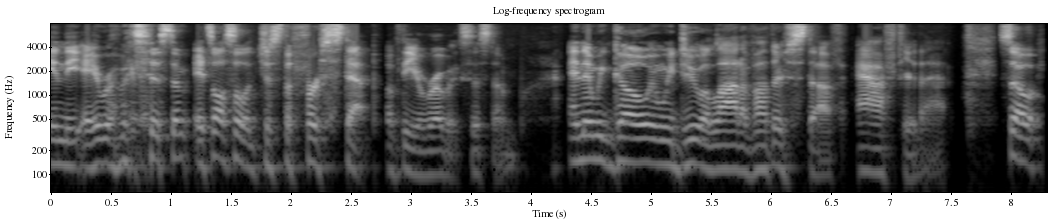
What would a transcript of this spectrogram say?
in the aerobic system, it's also just the first step of the aerobic system. And then we go and we do a lot of other stuff after that. So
